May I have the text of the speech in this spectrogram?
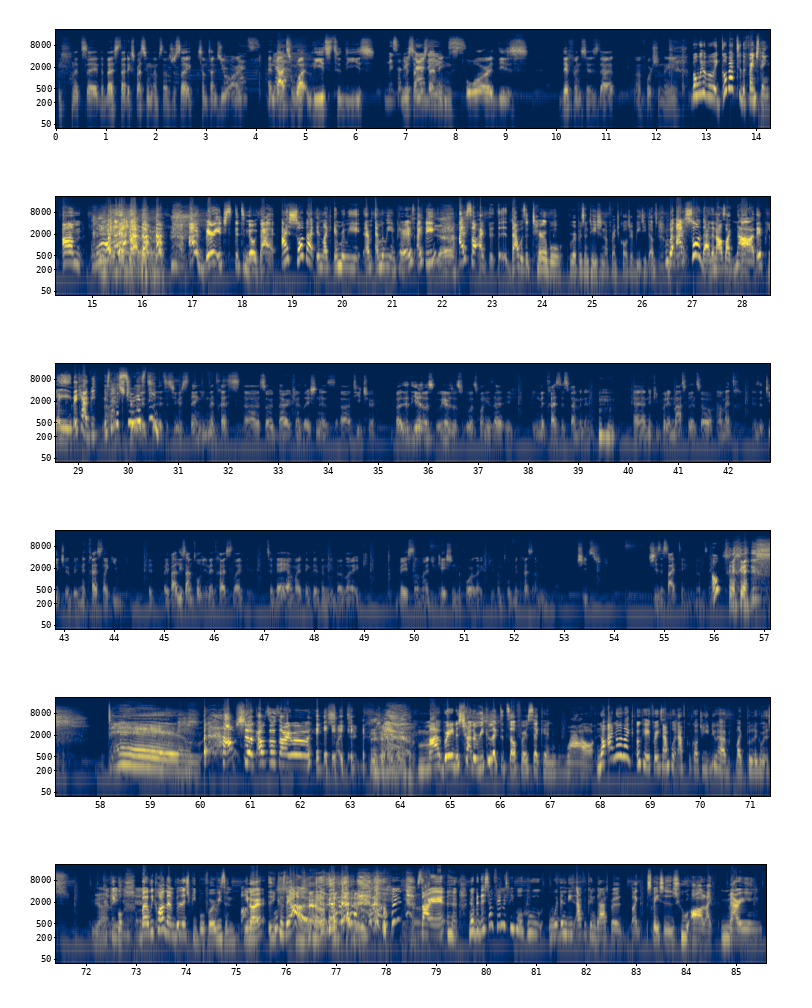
Let's say the best at expressing themselves, just like sometimes you aren't, That's- and yeah. that's what leads to these misunderstandings. misunderstandings or these differences that unfortunately But wait, wait, wait. Go back to the French thing. Um, I'm very interested to know that. I saw that in like Emily, em- Emily in Paris. I think. Yeah. I saw. I, uh, that was a terrible representation of French culture, BT Dubs. But I saw that and I was like, nah, they're playing. They can't be. Is that a serious It's thing? a, it's a serious thing. Une maîtresse, uh, so direct translation is a teacher. But here's what's here's what's, what's funny is that if une maîtresse is feminine, Mhm. And if you put in masculine, so un maître is a teacher, but in maîtresse like you, if if at least I'm told une maîtresse like today I might think differently, but like based on my education before, like if I'm told maîtresse, I'm she's she's a side thing, you know what I'm saying? Oh. Damn. I'm shook. I'm so sorry. Wait, wait, Exciting. My brain is trying to recollect itself for a second. Wow. No, I know, like, okay, for example, in African culture, you do have like polygamous Yeah. people, but we call them village people for a reason, you oh. know, because they are. Sorry. No, but there's some famous people who within these African diaspora like spaces who are like marrying.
